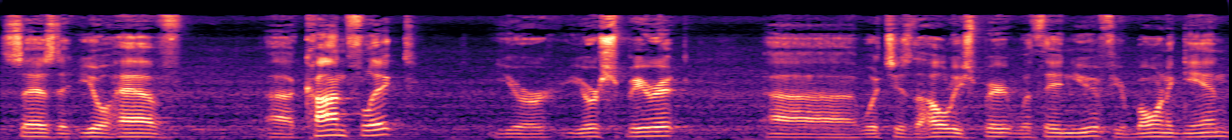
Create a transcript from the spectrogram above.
says that you'll have uh, conflict. Your your spirit, uh, which is the Holy Spirit within you, if you're born again,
